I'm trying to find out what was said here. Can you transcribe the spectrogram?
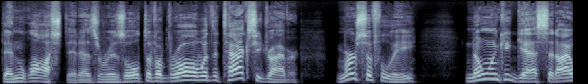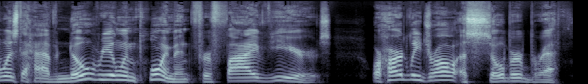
then lost it as a result of a brawl with a taxi driver. Mercifully, no one could guess that I was to have no real employment for five years or hardly draw a sober breath.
